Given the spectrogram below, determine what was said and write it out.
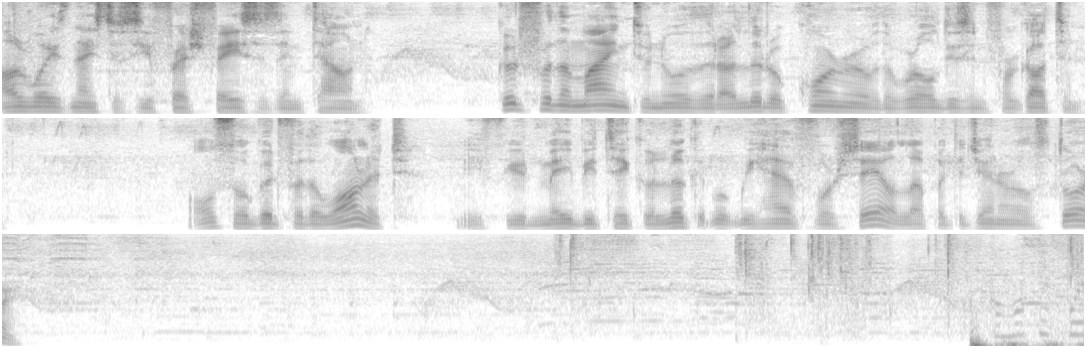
Always nice to see fresh faces in town. Good for the mind to know that our little corner of the world isn't forgotten. Also good for the wallet, if you'd maybe take a look at what we have for sale up at the general store. ¿Cómo te fue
